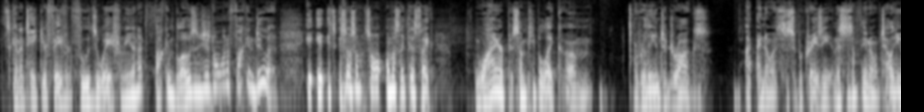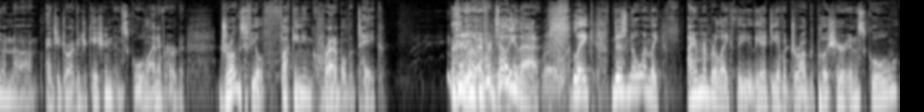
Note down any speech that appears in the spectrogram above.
It's going to take your favorite foods away from you, and that fucking blows, and you just don't want to fucking do it. it, it it's, it's, also, it's almost like this: like, why are some people like um, really into drugs? I, I know it's super crazy, and this is something I don't tell you in uh, anti-drug education in school. I never heard it. Drugs feel fucking incredible to take. I don't ever tell you that. Like, there's no one like I remember like the the idea of a drug pusher in school.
